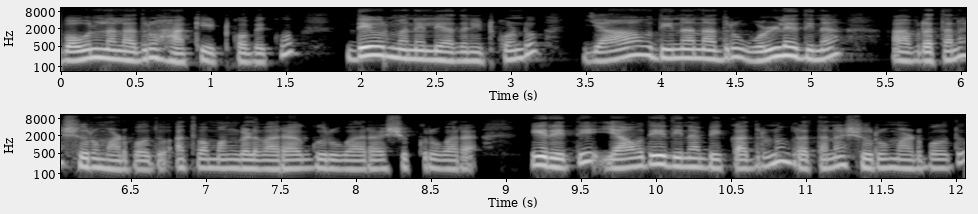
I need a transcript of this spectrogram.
ಬೌಲ್‌ನಲ್ಲಾದ್ರೂ ಹಾಕಿ ಇಟ್ಕೋಬೇಕು. ದೇವ್ರ ಮನೆಯಲ್ಲಿ ಅದನ್ನ ಇಟ್ಕೊಂಡು ಯಾವ ದಿನನಾದ್ರೂ ಒಳ್ಳೆ ದಿನ ಆ ವ್ರತನ ಶುರು ಮಾಡ್ಬೋದು. ಅಥವಾ ಮಂಗಳವಾರ, ಗುರುವಾರ, ಶುಕ್ರವಾರ ಈ ರೀತಿ ಯಾವುದೇ ದಿನ ಬೇಕಾದ್ರೂ ವ್ರತನ ಶುರು ಮಾಡ್ಬೋದು.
